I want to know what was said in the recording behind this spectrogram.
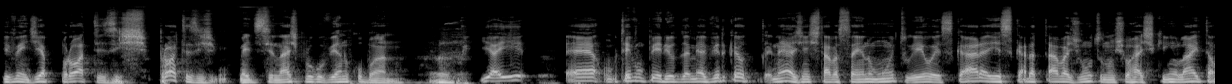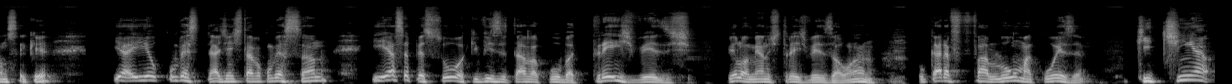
que vendia próteses, próteses medicinais para o governo cubano. E aí, é, teve um período da minha vida que eu, né, a gente estava saindo muito, eu, esse cara, e esse cara tava junto num churrasquinho lá e tal, não sei o quê. E aí eu converse, a gente estava conversando, e essa pessoa que visitava Cuba três vezes, pelo menos três vezes ao ano, o cara falou uma coisa que tinha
